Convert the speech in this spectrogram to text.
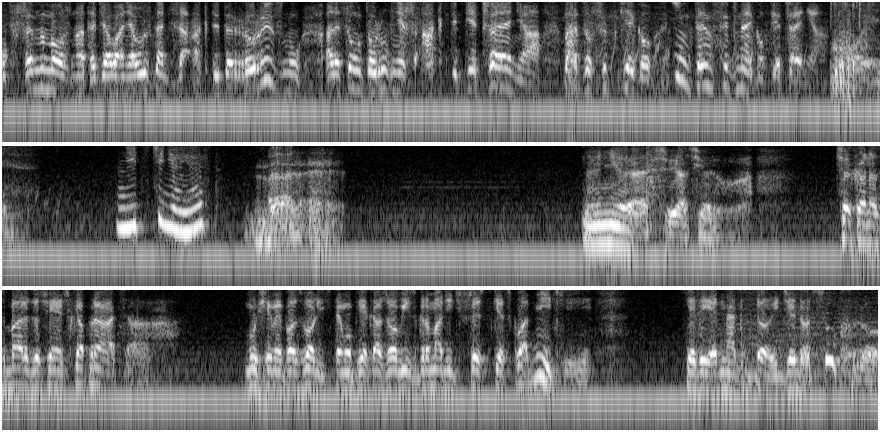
owszem, można te działania uznać za akty terroryzmu, ale są to również akty pieczenia. Bardzo szybkiego, intensywnego pieczenia. Nic ci nie jest? Nie, przyjacielu. Czeka nas bardzo ciężka praca. Musimy pozwolić temu piekarzowi zgromadzić wszystkie składniki. Kiedy jednak dojdzie do cukru,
